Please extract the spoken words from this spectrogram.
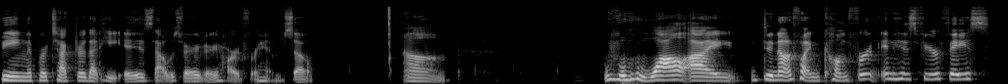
being the protector that he is that was very very hard for him so um while i did not find comfort in his fear face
